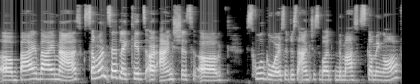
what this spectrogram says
Uh, bye bye mask. Someone said like kids are anxious. Um, schoolgoers are just anxious about the masks coming off.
